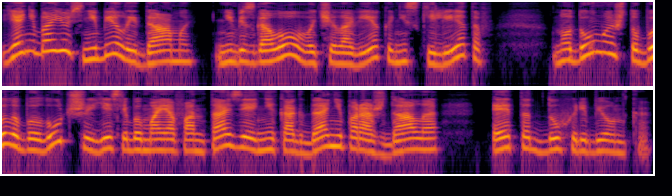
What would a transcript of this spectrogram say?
Я не боюсь ни белой дамы, ни безголового человека, ни скелетов, но думаю, что было бы лучше, если бы моя фантазия никогда не порождала этот дух ребенка.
